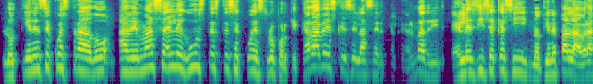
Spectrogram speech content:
lo tienen secuestrado. Además, a él le gusta este secuestro porque cada vez que se le acerca el Real Madrid, él les dice que sí, no tiene palabra,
